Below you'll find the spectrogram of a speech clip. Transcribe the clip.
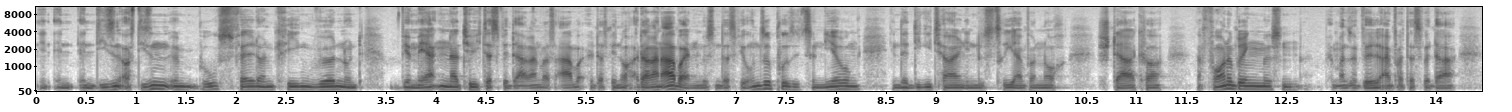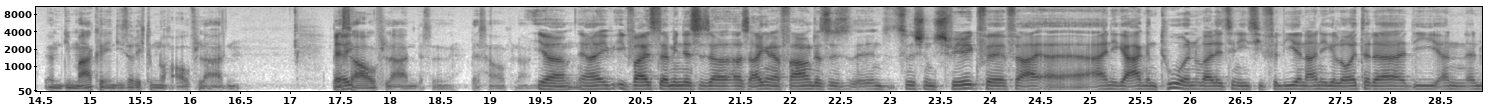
in, in diesen, aus diesen ähm, Berufsfeldern kriegen würden. Und wir merken natürlich, dass wir daran was dass wir noch daran arbeiten müssen, dass wir unsere Positionierung in der digitalen Industrie einfach noch stärker nach vorne bringen müssen. Wenn man so will, einfach, dass wir da ähm, die Marke in diese Richtung noch aufladen. Besser ja, aufladen, besser, besser aufladen. Ja, ja ich, ich weiß, das ist aus eigener Erfahrung, das ist inzwischen schwierig für, für äh, einige Agenturen, weil jetzt nicht, sie verlieren einige Leute da, die an, an,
